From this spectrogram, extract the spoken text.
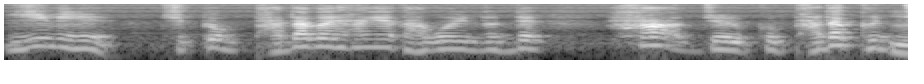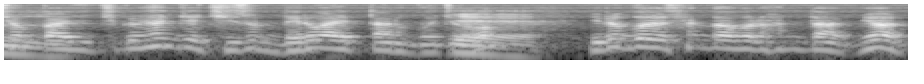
이미 지금 바닥을 향해 가고 있는데, 하, 저, 그 바닥 근처까지 지금 현재 지수는 내려와 있다는 거죠. 음. 예. 이런 걸 생각을 한다면,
